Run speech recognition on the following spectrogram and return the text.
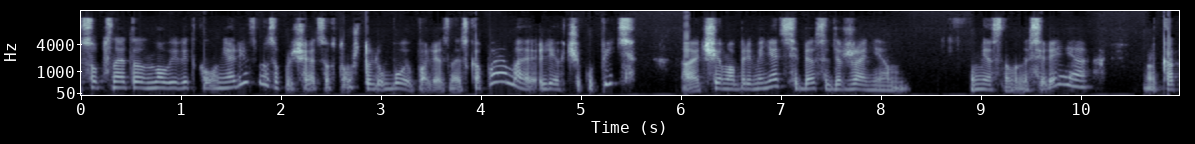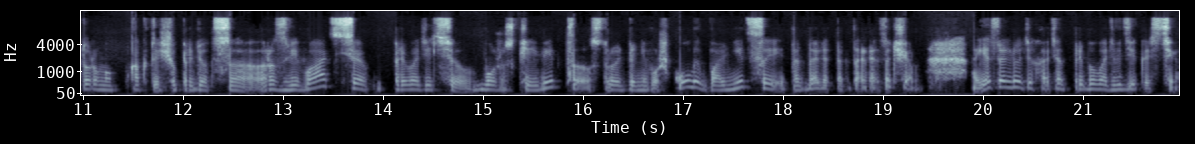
собственно, это новый вид колониализма заключается в том, что любое полезное ископаемое легче купить, а, чем обременять себя содержанием местного населения которому как-то еще придется развивать, приводить в божеский вид, строить для него школы, больницы и так далее, и так далее. Зачем? Если люди хотят пребывать в дикости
